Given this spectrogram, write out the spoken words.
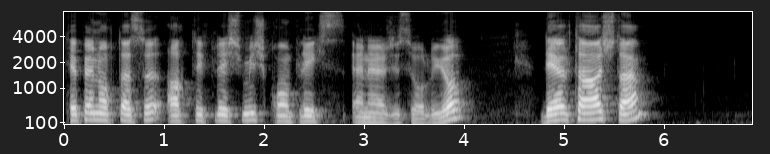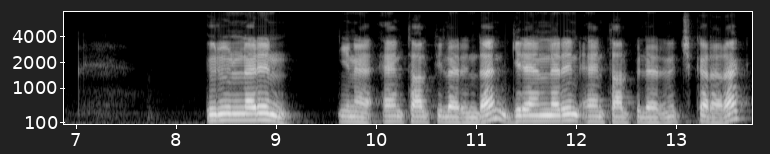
Tepe noktası aktifleşmiş kompleks enerjisi oluyor. Delta H da ürünlerin yine entalpilerinden girenlerin entalpilerini çıkararak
